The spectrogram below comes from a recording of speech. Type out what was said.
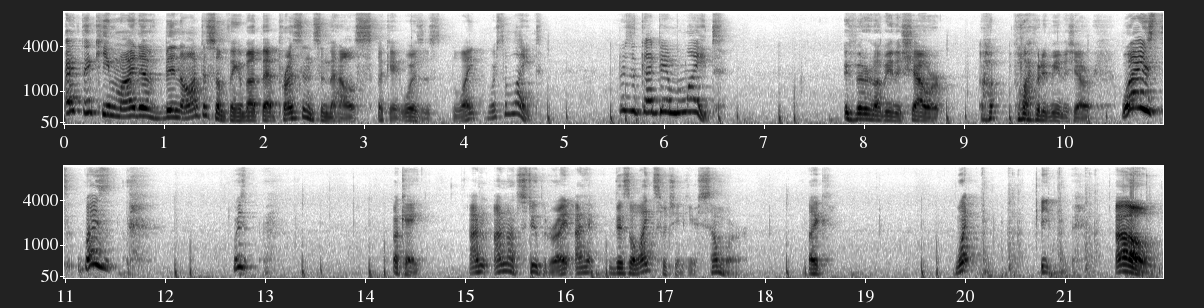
I think he might have been onto something about that presence in the house. Okay, where's this? Light? Where's the light? Where's the goddamn light? It better not be in the shower. why would it be in the shower? Why is... Why is... Where's... Okay, I'm, I'm not stupid, right? I There's a light switch in here somewhere. Like... What? Oh.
